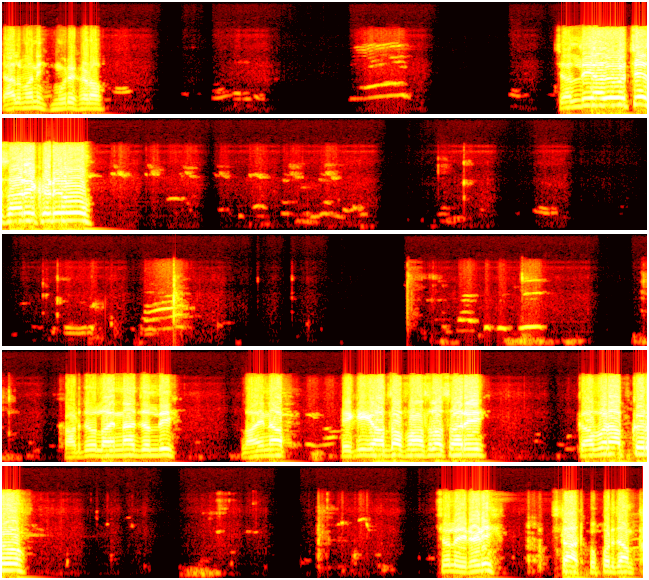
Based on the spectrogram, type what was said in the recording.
ਚੱਲ ਮਨੀ ਮੂਰੇ ਖੜਾ ਜਲਦੀ ਆ ਜਾਓ ਬੱਚੇ, ਸਾਰੇ ਖੜੇ ਹੋ। ਖੜ ਜਾਓ ਲਾਈਨਾਂ ਜਲਦੀ। ਲਾਈਨ ਅਪ ਇੱਕ ਇੱਕ ਹੱਥ ਦਾ ਫਾਸਲਾ ਸਾਰੇ। ਕਵਰ ਅਪ ਕਰੋ। ਚਲੋ ਰੈਡੀ ਸਟਾਰਟ ਉੱਪਰ ਜੰਪ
